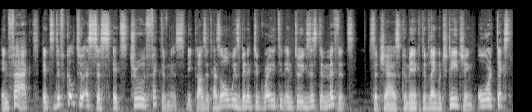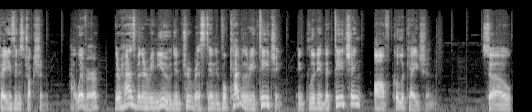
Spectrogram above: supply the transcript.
In fact, it's difficult to assess its true effectiveness because it has always been integrated into existing methods, such as communicative language teaching or text based instruction. However, there has been a renewed interest in vocabulary teaching, including the teaching of collocation. So,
